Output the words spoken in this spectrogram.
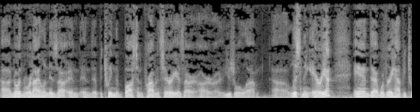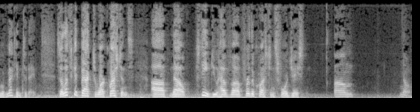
uh, Northern Rhode Island is our, and, and uh, between the Boston and Providence area is our, our usual um, uh, listening area, and uh, we're very happy to have met him today. So let's get back to our questions. Uh, now, Steve, do you have uh, further questions for Jason? Um, no,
